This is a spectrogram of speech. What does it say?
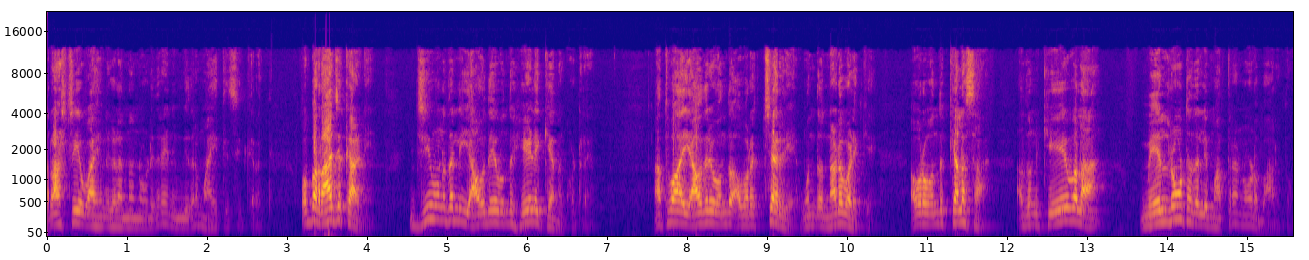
ರಾಷ್ಟ್ರೀಯ ವಾಹಿನಿಗಳನ್ನು ನೋಡಿದರೆ ನಿಮಗೆ ಇದರ ಮಾಹಿತಿ ಸಿಕ್ಕಿರುತ್ತೆ. ಒಬ್ಬ ರಾಜಕಾರಣಿ ಜೀವನದಲ್ಲಿ ಯಾವುದೇ ಒಂದು ಹೇಳಿಕೆಯನ್ನು ಕೊಟ್ಟರೆ ಅಥವಾ ಯಾವುದೇ ಒಂದು ಅವರ ಚರ್ಯೆ, ಒಂದು ನಡವಳಿಕೆ, ಅವರ ಒಂದು ಕೆಲಸ, ಅದನ್ನು ಕೇವಲ ಮೇಲ್ನೋಟದಲ್ಲಿ ಮಾತ್ರ ನೋಡಬಾರದು.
